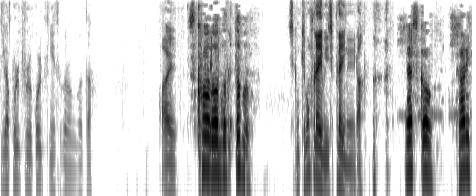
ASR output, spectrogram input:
네가 골프를 꼴등해서 그런 거다 아이 스쿼드 근데 언더 기본 더블. 지금 기본 플레임이 20 플레임이라 Let's go. Got it.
